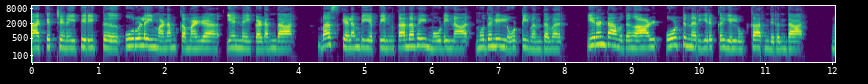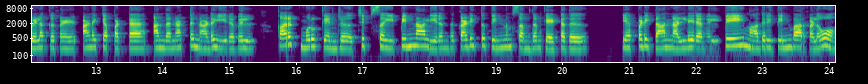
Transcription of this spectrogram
பாக்கெட்டினை பிரித்து உருளை மனம் கமழ என்னை கடந்தார். பஸ் கிளம்பிய பின் கதவை மூடினார் முதலில் ஓட்டி வந்தவர். இரண்டாவது ஆள் ஓட்டுநர் இருக்கையில் உட்கார்ந்திருந்தார். விளக்குகள் அணைக்கப்பட்ட அந்த நட்டு நடு இரவில் கருக் முறுக்கென்று சிப்ஸை பின்னால் இருந்து கடித்து தின்னும் சப்தம் கேட்டது. எப்படித்தான் நள்ளிரவில் பேய் மாதிரி தின்பார்களோ?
